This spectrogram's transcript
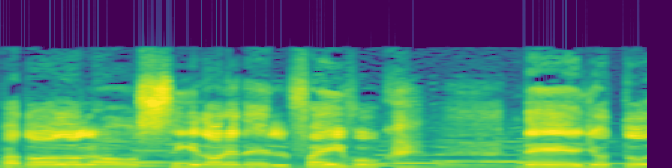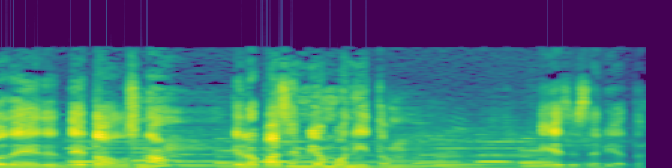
para todos los seguidores del Facebook, de YouTube, de, de todos, ¿no? Que lo pasen bien bonito. Ese sería todo.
